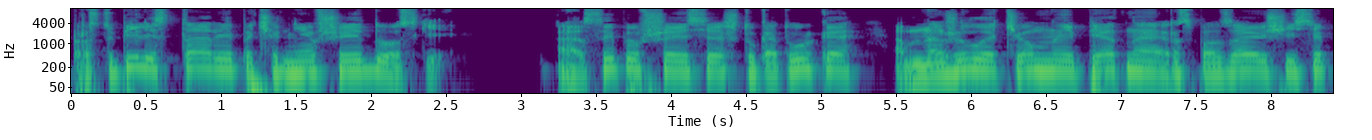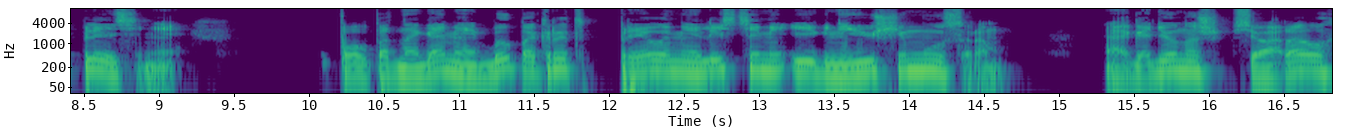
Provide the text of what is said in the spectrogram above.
проступили старые почерневшие доски. Осыпавшаяся штукатурка обнажила темные пятна расползающейся плесени. Пол под ногами был покрыт прелыми листьями и гниющим мусором. А гаденыш все орал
